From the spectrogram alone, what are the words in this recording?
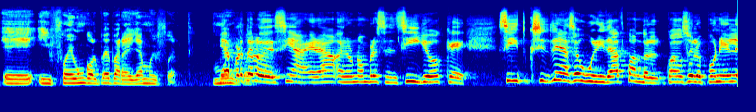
eh, y fue un golpe para ella muy fuerte. Muy y aparte fuerte. lo decía, era, era un hombre sencillo que sí, sí tenía seguridad cuando, cuando se lo ponía el,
